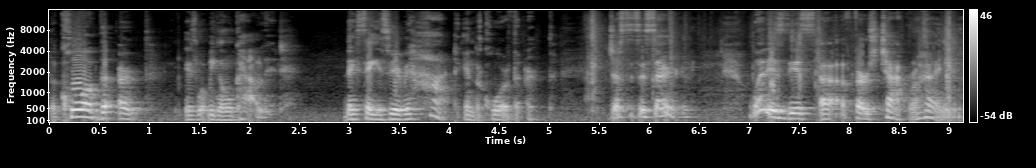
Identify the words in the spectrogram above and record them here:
the core of the earth, is what we gonna call it. They say it's very hot in the core of the earth. Justice is certain. What is this uh, first chakra, honey?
